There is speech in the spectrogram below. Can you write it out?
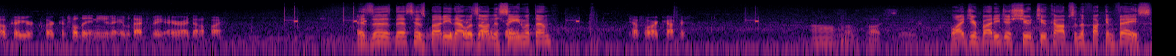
Okay, you're clear. Control to any unit able to activate air identify. Is this, this his buddy that was on the scene with them? 10-4, copy. Oh, for fuck's sake. Why'd your buddy just shoot two cops in the fucking face?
